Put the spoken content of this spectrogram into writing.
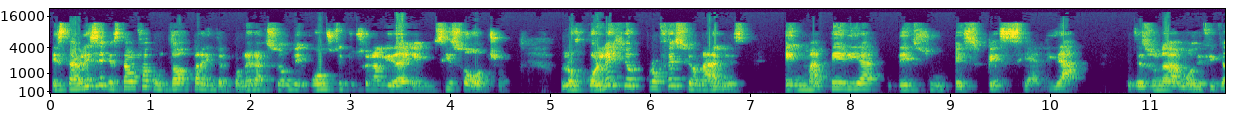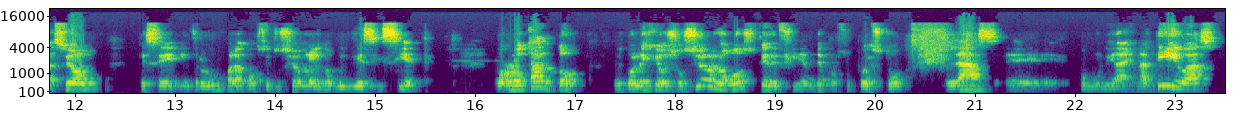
establece que están facultados para interponer acción de constitucionalidad en el inciso 8 los colegios profesionales en materia de su especialidad. Esta es una modificación que se introdujo a la Constitución en el 2017. Por lo tanto, el Colegio de Sociólogos, que defiende, por supuesto, las eh, comunidades nativas,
